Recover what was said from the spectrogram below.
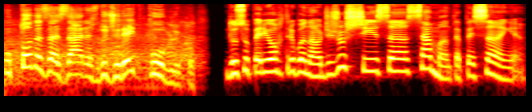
em todas as áreas do direito público. Do Superior Tribunal de Justiça, Samanta Peçanha.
